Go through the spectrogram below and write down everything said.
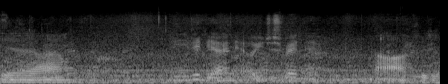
Yeah, I am. You did, yeah, or you just read it? Nah, video.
